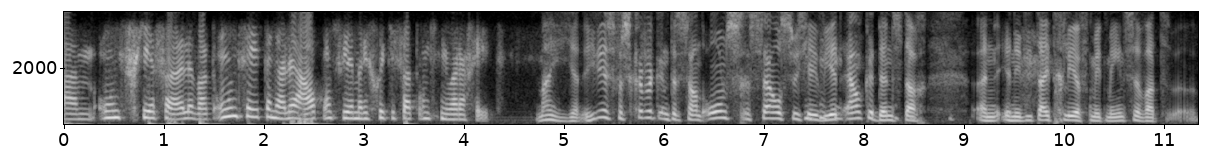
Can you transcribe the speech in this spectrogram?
um, ons gee vir hulle wat ons het en hulle help ons weer met die goedjies wat ons nodig het. My hier is verskriklik interessant. Ons gesels soos jy weet elke Dinsdag in in hierdie tyd geleef met mense wat uh,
